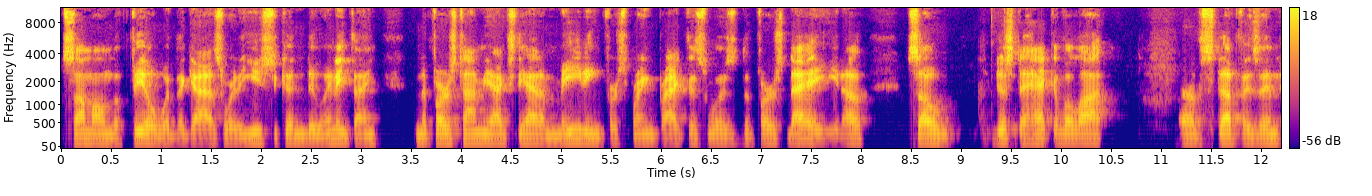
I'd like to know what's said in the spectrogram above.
some on the field with the guys where they used to couldn't do anything. And the first time you actually had a meeting for spring practice was the first day, you know. So just a heck of a lot of stuff is in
